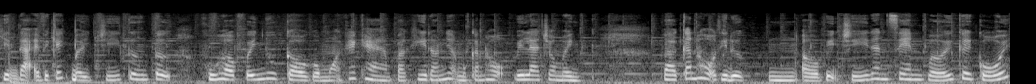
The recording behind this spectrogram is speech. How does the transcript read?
hiện đại với cách bày trí tương tự phù hợp với nhu cầu của mọi khách hàng và khi đón nhận một căn hộ villa cho mình. Và căn hộ thì được ừ, ở vị trí đan xen với cây cối,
